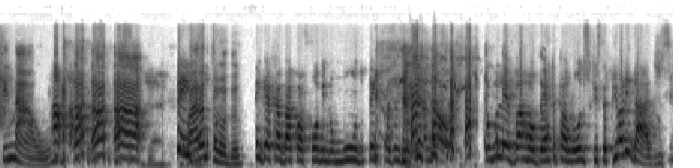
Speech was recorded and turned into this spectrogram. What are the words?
sinal. tem, para tudo. Tem que acabar com a fome no mundo, tem que fazer. Não, vamos levar a Roberta para Londres, que isso é prioridades.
